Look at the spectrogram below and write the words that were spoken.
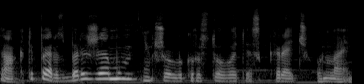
Так, тепер збережемо. Якщо ви використовуєте Scratch Online,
